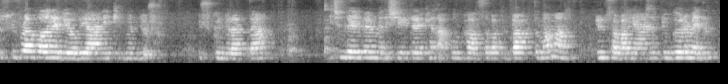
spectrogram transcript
Üsküfra falan ediyordu yani iki gündür. Üç gündür hatta. İçimde el vermedi işe giderken aklım kaldı sabah bir baktım ama dün sabah yani dün göremedim.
